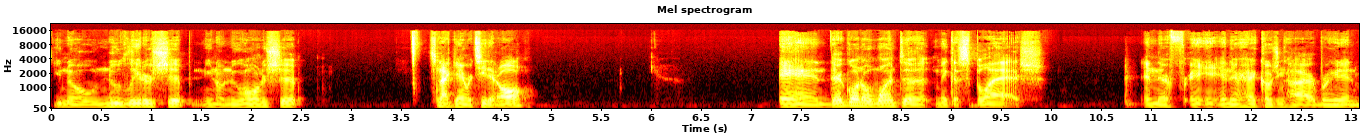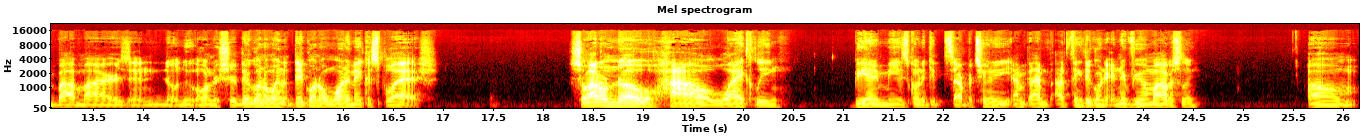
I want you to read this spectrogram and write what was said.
you know, new leadership, you know, new ownership. It's not guaranteed at all. And they're going to want to make a splash in their in, in their head coaching hire, bringing in Bob Myers and you know new ownership. They're going to want they're going to want to make a splash. So I don't know how likely Bieniemy is going to get this opportunity. I'm, I'm, I think they're going to interview him. Obviously, um,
